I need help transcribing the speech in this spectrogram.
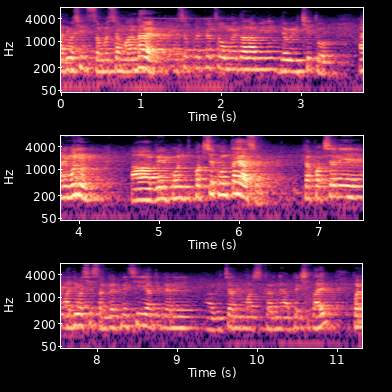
आदिवासी समस्या मांडाव्यात अशा प्रकारचा उमेदवार आम्ही देऊ इच्छितो. आणि म्हणून वे- कोण पक्ष कोणताही असो त्या पक्षाने आदिवासी संघटनेशी या ठिकाणी विचारविमर्श करणे अपेक्षित आहे. पण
